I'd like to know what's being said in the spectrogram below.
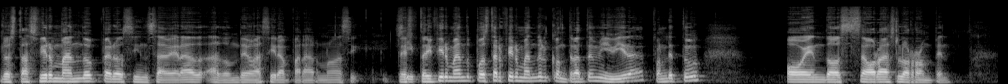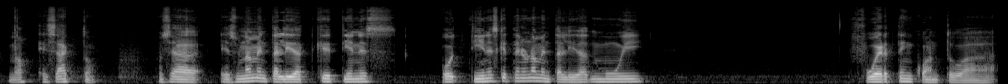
lo estás firmando, pero sin saber a, dónde vas a ir a parar, ¿no? Así, te estoy firmando, puedo estar firmando el contrato de mi vida, ponle tú, o en dos horas lo rompen, ¿no? Exacto. O sea, es una mentalidad que tienes, o tienes que tener una mentalidad muy fuerte en cuanto a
